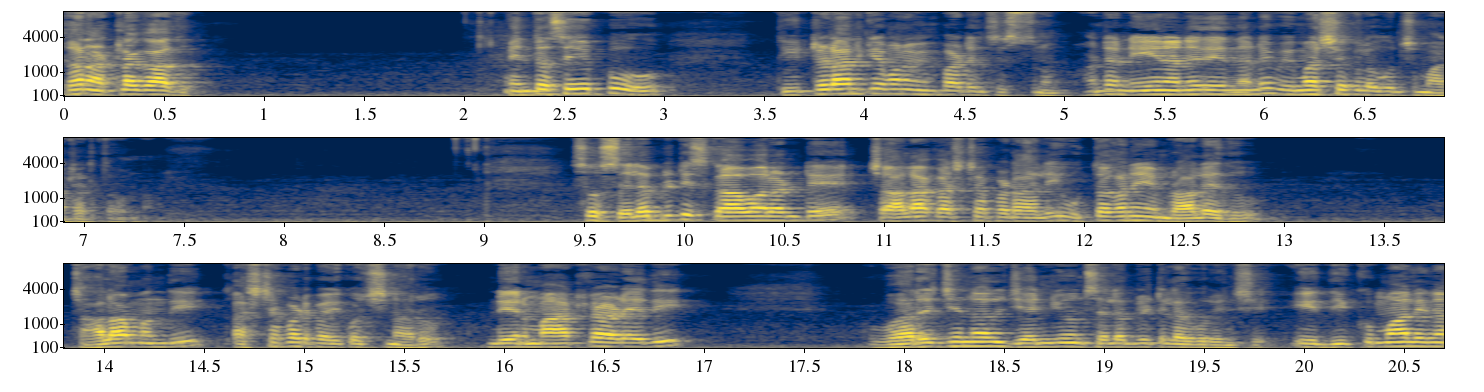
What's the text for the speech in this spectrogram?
కానీ అట్లా కాదు. ఎంతసేపు తిట్టడానికే మనం ఇంపార్టెన్స్ ఇస్తున్నాం. అంటే నేను అనేది ఏంటంటే విమర్శకుల గురించి మాట్లాడుతూ ఉన్నాం. సో సెలబ్రిటీస్ కావాలంటే చాలా కష్టపడాలి. ఉత్తగానే ఏం రాలేదు. చాలామంది కష్టపడి పైకి వచ్చినారు నేను మాట్లాడేది ఒరిజినల్ జెన్యున్ సెలబ్రిటీల గురించి. ఈ దిక్కుమాలిన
